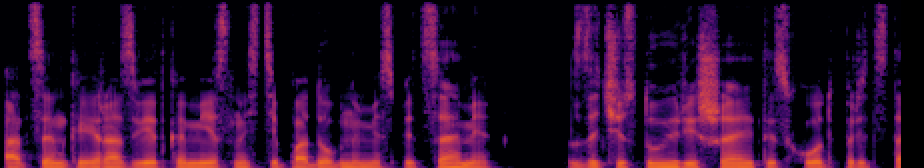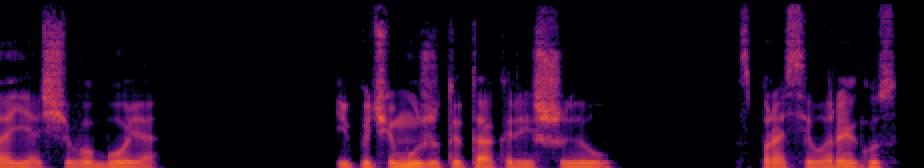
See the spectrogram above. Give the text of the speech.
Оценка и разведка местности подобными спецами зачастую решает исход предстоящего боя. «И почему же ты так решил?» — спросил Регус,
